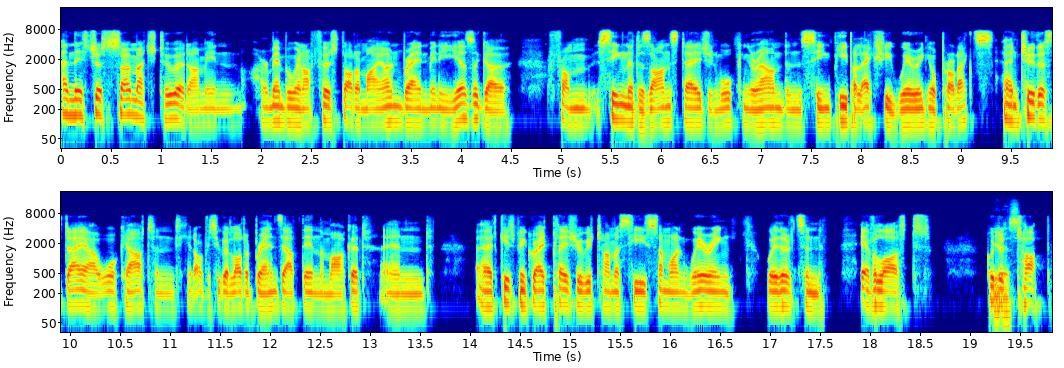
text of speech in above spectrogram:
And there's just so much to it. I mean, I remember when I first started my own brand many years ago, from seeing the design stage and walking around and seeing people actually wearing your products. And to this day, I walk out and you know, obviously got a lot of brands out there in the market. And uh, it gives me great pleasure every time I see someone wearing, whether it's an Everlast hooded yes. top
